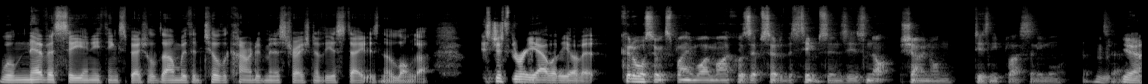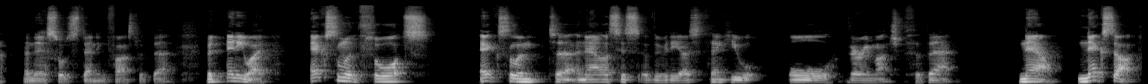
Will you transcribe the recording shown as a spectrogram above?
will never see anything special done with until the current administration of the estate is no longer. It's just the reality of it. Could also explain why Michael's episode of The Simpsons is not shown on Disney Plus anymore. But, Mm, uh, yeah. And they're sort of standing fast with that. But anyway, excellent thoughts, excellent uh, analysis of the videos. Thank you all very much for that. Now, next up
